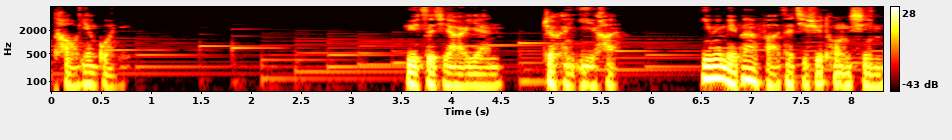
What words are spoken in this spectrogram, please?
讨厌过你。与自己而言，这很遗憾，因为没办法再继续同行，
